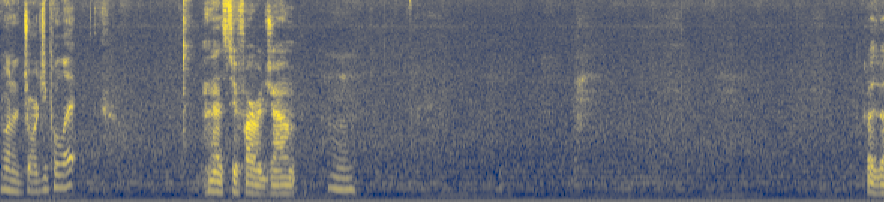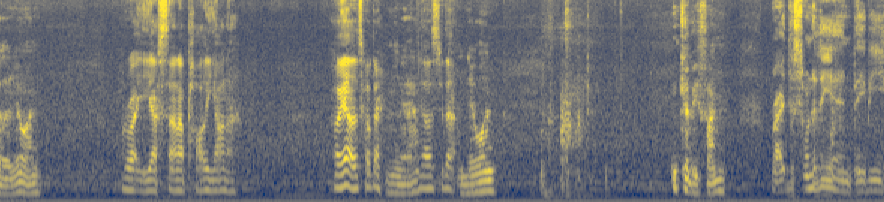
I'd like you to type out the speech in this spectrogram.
You want a Georgopol? That's too far of a jump. Hmm. Supposed to build a new one. What about Yasnaya Polyana? Oh yeah, let's go there. Yeah. Yeah, let's do that. A new one. It could be fun. Ride this one to the end, baby.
